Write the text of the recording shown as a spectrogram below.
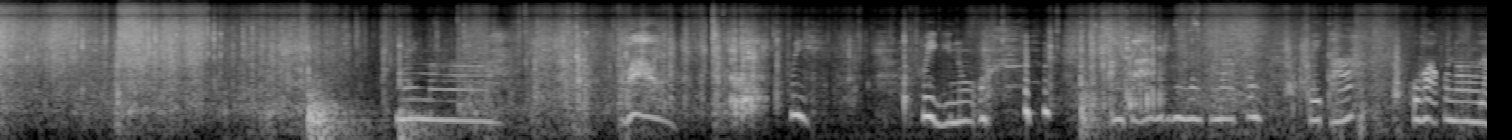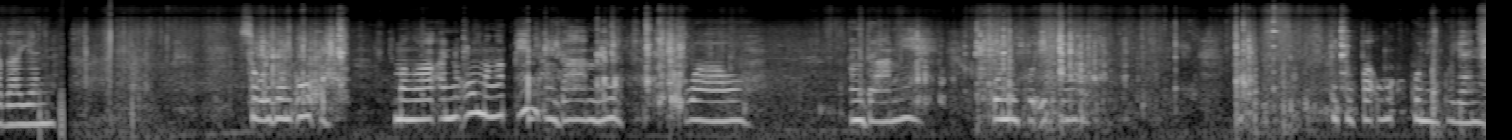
Uy, ginoo. ang dami nilang tinapon. Wait ha. Kuha ako ng lagayan. So, ayan, oh. Mga, ano, oh, mga pen. Ang dami. Wow. Ang dami. Kunin ko ito. Ito pa, oh. Kunin ko yan.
